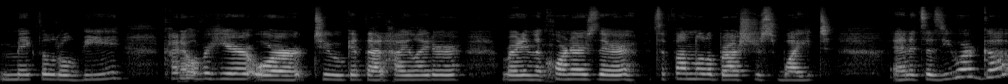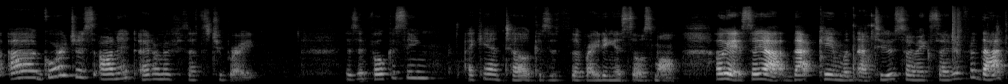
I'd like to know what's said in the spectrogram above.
make the little V kind of over here or to get that highlighter right in the corners there. It's a fun little brush, just white. And it says, you are go uh, gorgeous on it. I don't know if that's too bright. Is it focusing? I can't tell because the writing is so small. Okay, so yeah, that came with that too, so I'm excited for that.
